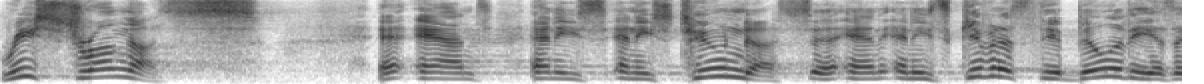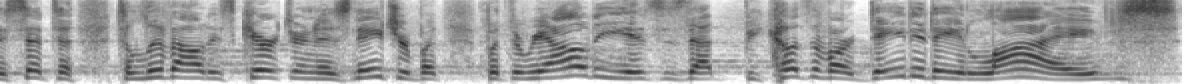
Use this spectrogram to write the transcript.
restrung us. And, and, he's, and he's tuned us and, and he's given us the ability, as I said, to, to live out his character and his nature. But, but the reality is, is that because of our day to day lives,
